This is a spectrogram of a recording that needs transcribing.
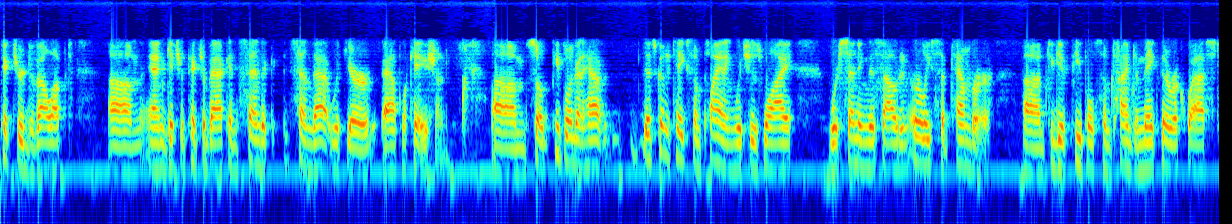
picture developed, um, and get your picture back and send a, send that with your application. Um, so people are going to have it's going to take some planning, which is why we're sending this out in early September um, to give people some time to make their request,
